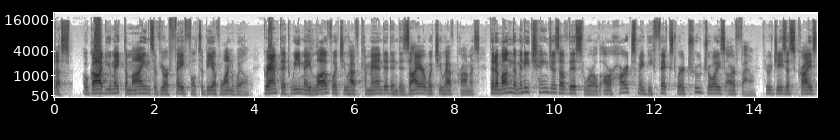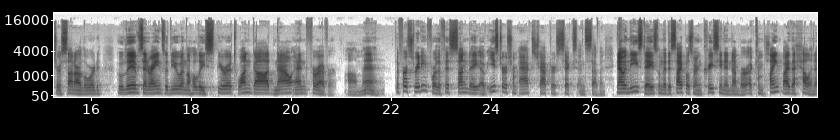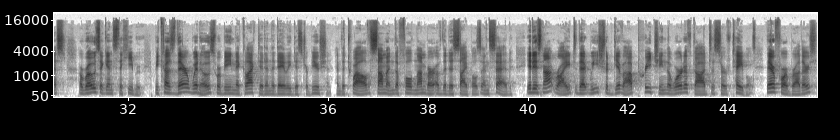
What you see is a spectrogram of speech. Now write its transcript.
Let us. O God, you make the minds of your faithful to be of one will. Grant that we may love what you have commanded and desire what you have promised, that among the many changes of this world our hearts may be fixed where true joys are found. Through Jesus Christ, your Son, our Lord, who lives and reigns with you in the Holy Spirit, one God, now and forever. Amen. The first reading for the fifth Sunday of Easter is from Acts chapter 6 and 7. Now, in these days, when the disciples were increasing in number, a complaint by the Hellenists arose against the Hebrews, because their widows were being neglected in the daily distribution. And the twelve summoned the full number of the disciples and said, It is not right that we should give up preaching the word of God to serve tables. Therefore, brothers,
